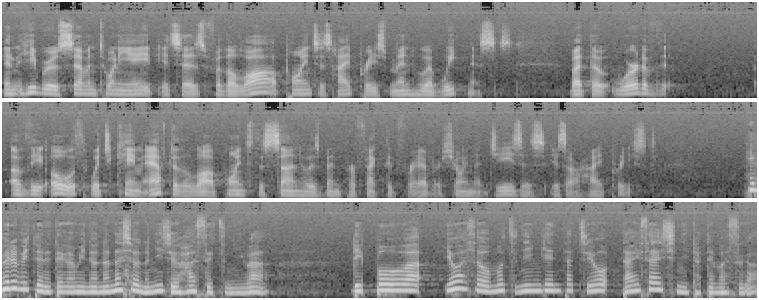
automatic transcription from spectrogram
In Hebrews 7:28 it says, "For the law appoints as high priests men who have weaknesses, but the word of the, of the oath which came after the law appoints the Son who has been perfected forever," showing that Jesus is our high priest. ヘブル人への手紙の7章の28節には立法は弱さを持つ人間たちを大祭司に立てますが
